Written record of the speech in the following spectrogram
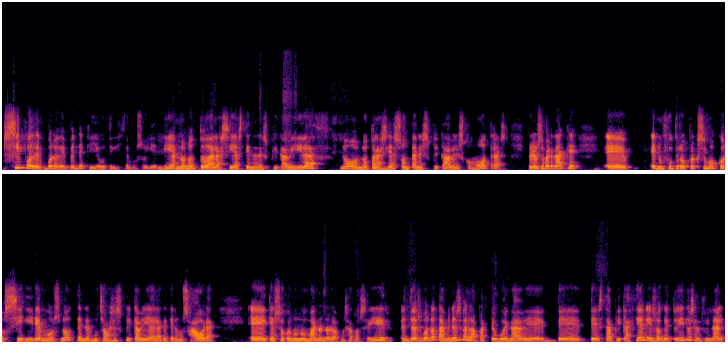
sí puede, bueno, depende de que ya utilicemos hoy en día, ¿no? No todas las IAs tienen explicabilidad, ¿no? No todas las IAs son tan explicables como otras, pero es verdad que eh, en un futuro próximo conseguiremos, ¿no? Tener mucha más explicabilidad de la que tenemos ahora. Eh, que eso con un humano no lo vamos a conseguir. Entonces, bueno, también es ver la parte buena de, esta aplicación y eso que tú dices, al final,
